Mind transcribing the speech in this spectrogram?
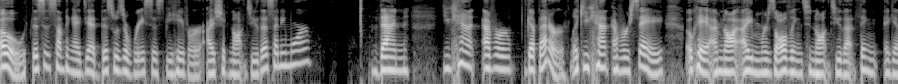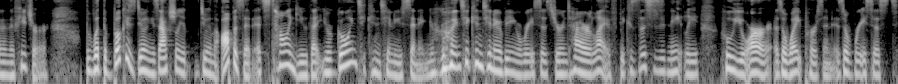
"Oh, this is something I did. This was a racist behavior. I should not do this anymore." Then you can't ever get better. Like you can't ever say, okay, I'm not, I'm resolving to not do that thing again in the future. What the book is doing is actually doing the opposite. It's telling you that you're going to continue sinning. You're going to continue being a racist your entire life because this is innately who you are as a white person, is a racist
